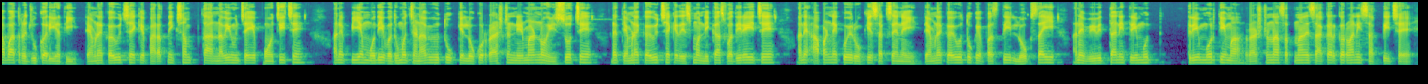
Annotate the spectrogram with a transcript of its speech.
આ વાત રજૂ કરી હતી. તેમણે કહ્યું છે કે ભારતની ક્ષમતા નવી ઊંચાઈએ પહોંચી છે અને પીએમ મોદીએ વધુમાં જણાવ્યું હતું કે લોકો રાષ્ટ્ર નિર્માણનો હિસ્સો છે અને તેમણે કહ્યું છે કે દેશમાં નિકાસ વધી રહી છે અને આપણને કોઈ રોકી શકશે નહીં. તેમણે કહ્યું હતું કે વસ્તી લોકશાહી અને વિવિધતાની ત્રિમૂર્ત ત્રિમૂર્તિમાં રાષ્ટ્રના સપનાને સાકાર કરવાની શક્તિ છે.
